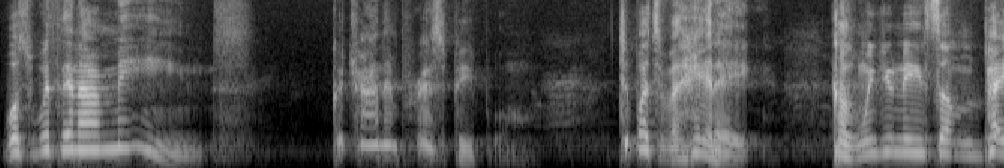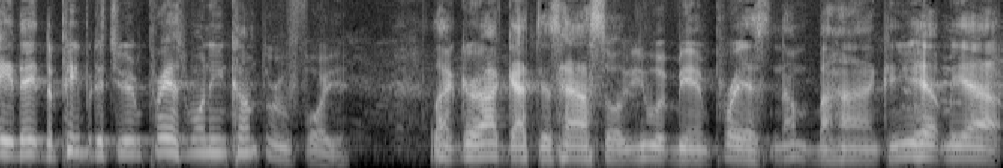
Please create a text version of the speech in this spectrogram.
what's within our means. Quit trying to impress people. Too much of a headache. Because when you need something paid, they, the people that you impress won't even come through for you. Like, girl, I got this house so you would be impressed, and I'm behind. Can you help me out?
